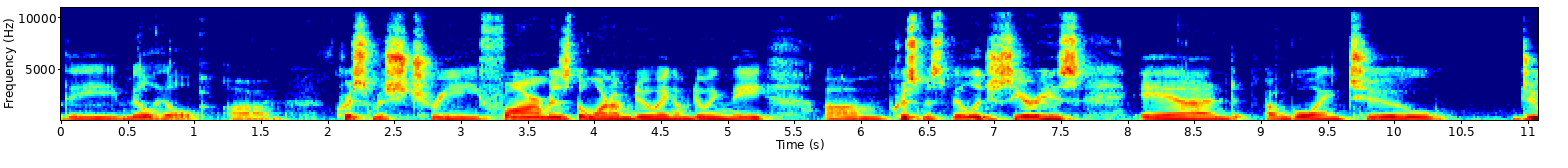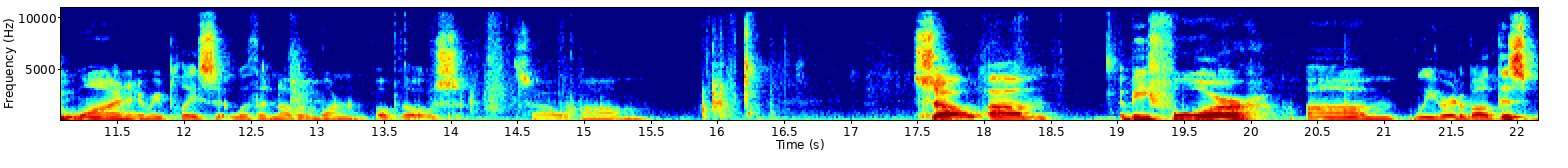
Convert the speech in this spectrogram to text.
the Mill Hill um, Christmas tree farm is the one I'm doing. I'm doing the um, Christmas Village series, and I'm going to do one and replace it with another one of those. So, um, so um, before um, we heard about this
